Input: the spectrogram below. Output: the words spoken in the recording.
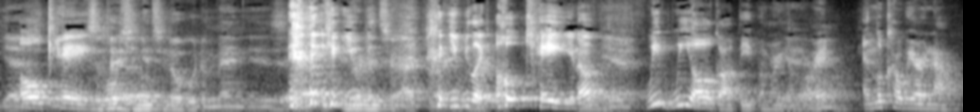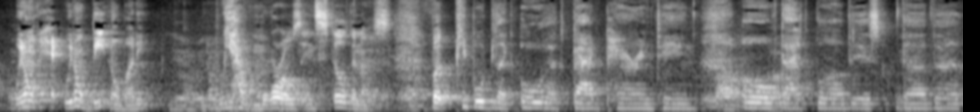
Yeah. Okay. Sometimes you need to know who the man is You- in you- order to act. Right. You'd be like, okay, you know? Yeah. We we all got beat when we were younger, right? And look how we are now. We don't hit, we don't beat nobody. Yeah, we don't. We have morals instilled in us. But people would be like, "Oh, that's bad parenting. Oh, that's blah this, the the."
